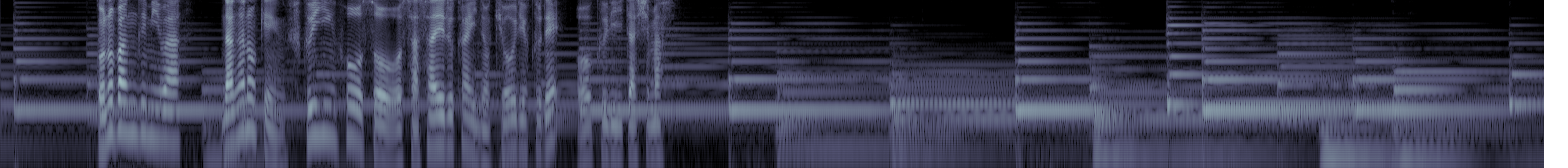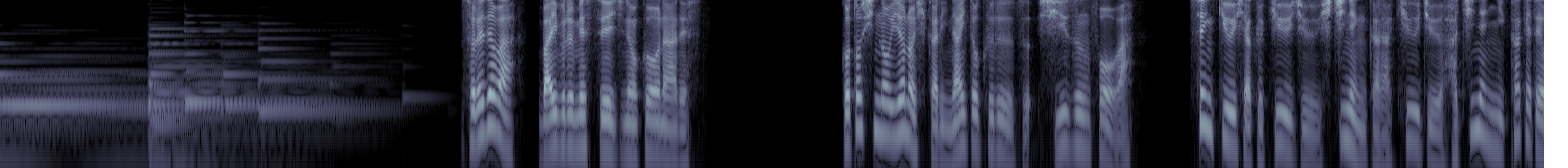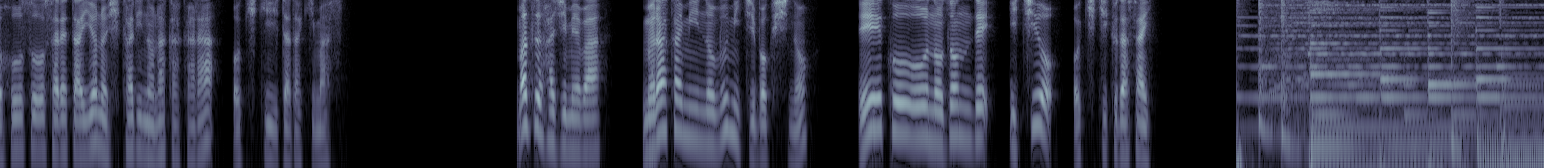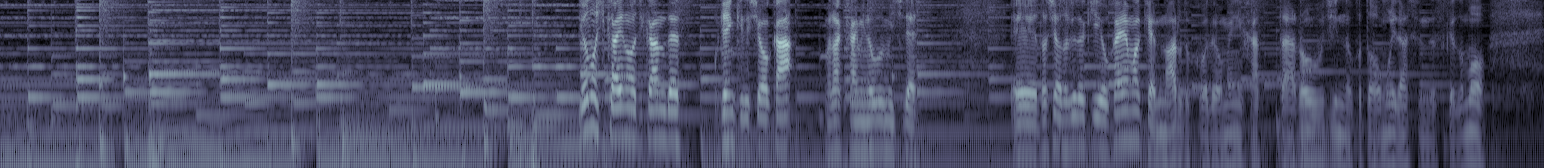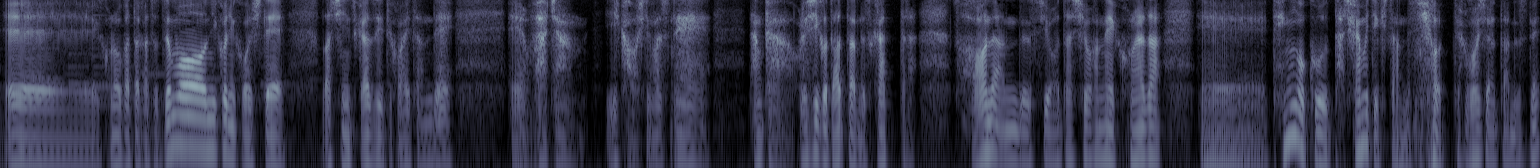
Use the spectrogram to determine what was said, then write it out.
この番組は長野県福音放送を支える会の協力でお送りいたします。それではバイブルメッセージのコーナーです。今年の夜の光ナイトクルーズシーズン4は1997年から98年にかけて放送された世の光の中からお聞きいただきます。まずはじめは村上信道牧師の栄光を望んで1をお聞きください。世の光の時間です。お元気でしょうか？村上信道です。えー、私は時々岡山県のあるところでお目にかかった老婦人のことを思い出すんですけども、えー、この方がとてもニコニコして私に近づいてこられたんで、えー、おばあちゃん、いい顔してますね。なんか嬉しいことあったんですか?って言ったら、そうなんですよ。私はね、この間、えー、天国確かめてきたんですよっておっしゃったんですね。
